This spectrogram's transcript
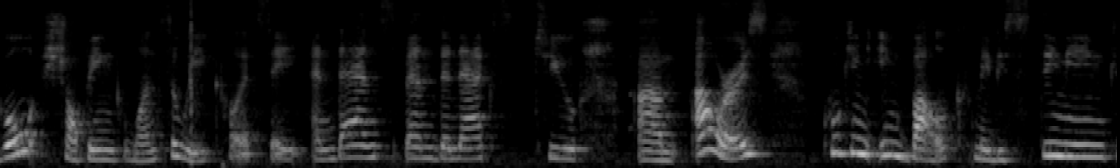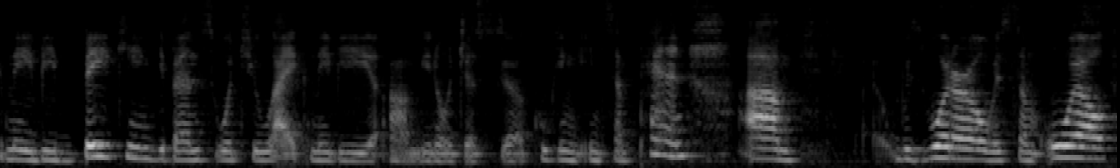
go shopping once a week let's say and then spend the next two um, hours cooking in bulk maybe steaming maybe baking depends what you like maybe um, you know just uh, cooking in some pan um, with water or with some oil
